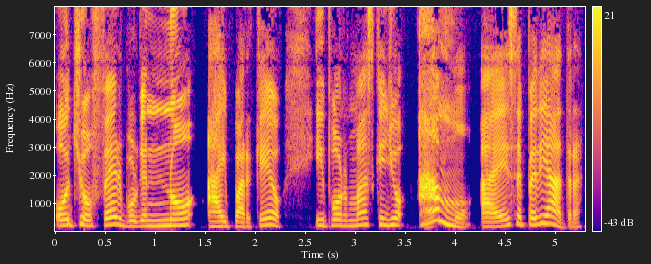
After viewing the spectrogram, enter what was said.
O chofer, porque no hay parqueo. Y por más que yo amo a ese pediatra,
